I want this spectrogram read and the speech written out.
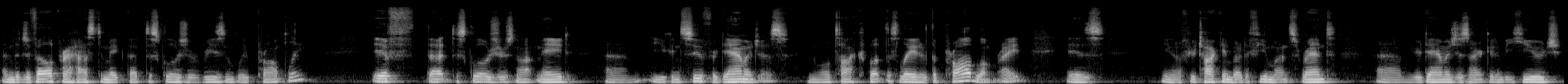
and the developer has to make that disclosure reasonably promptly. If that disclosure is not made, um, you can sue for damages, and we'll talk about this later. The problem, right, is you know if you're talking about a few months' rent, um, your damages aren't going to be huge.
